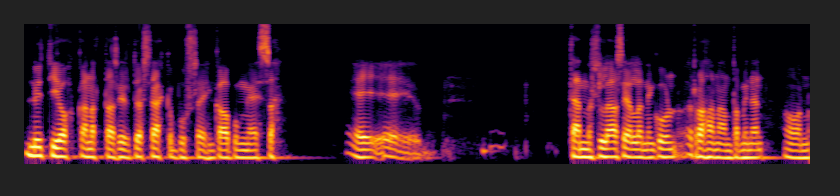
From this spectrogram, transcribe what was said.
nyt jo kannattaa siirtyä sähköbusseihin kaupungeissa. Ei, ei, tämmöisellä asialla niin kuin rahan antaminen on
